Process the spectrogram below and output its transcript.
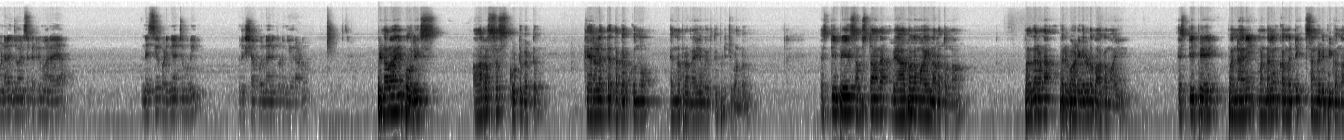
മണ്ഡലം ജോയിന്റ് സെക്രട്ടറിമാരായ നസീർ പടിഞ്ഞാറ്റുമുറി ഋഷ പൊന്നാനി തുടങ്ങിയവരാണ്. Pinarayi police R S S കൂട്ടുകെട്ട് കേരളത്തെ തകർക്കുന്നു എന്ന പ്രമേയം ഉയർത്തിപ്പിടിച്ചുകൊണ്ട് എസ് ടി പി ഐ സംസ്ഥാന വ്യാപകമായി നടത്തുന്ന പ്രചരണ പരിപാടികളുടെ ഭാഗമായി S T P I Ponnani മണ്ഡലം കമ്മിറ്റി സംഘടിപ്പിക്കുന്ന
